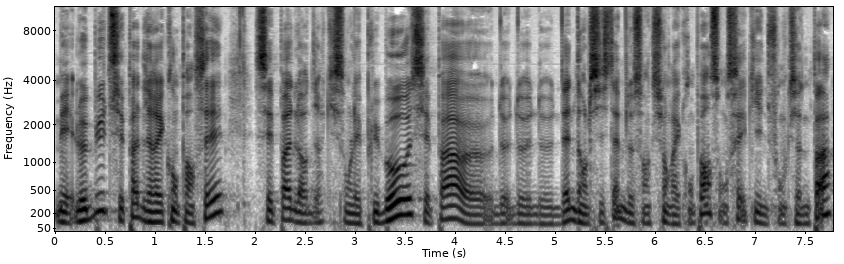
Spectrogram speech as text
mais le but c'est pas de les récompenser, c'est pas de leur dire qu'ils sont les plus beaux, c'est pas euh, d'être dans le système de sanctions-récompenses, on sait qu'ils ne fonctionnent pas,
